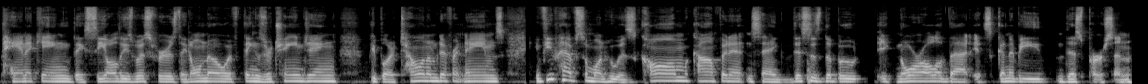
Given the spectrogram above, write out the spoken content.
panicking. They see all these whispers. They don't know if things are changing. People are telling them different names. If you have someone who is calm, confident, and saying, This is the boot, ignore all of that, it's going to be this person,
